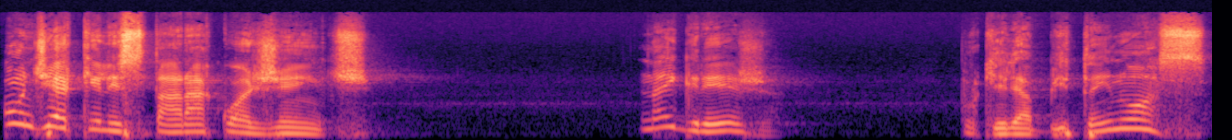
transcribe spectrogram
onde é que ele estará com a gente? Na igreja, porque ele habita em nós.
